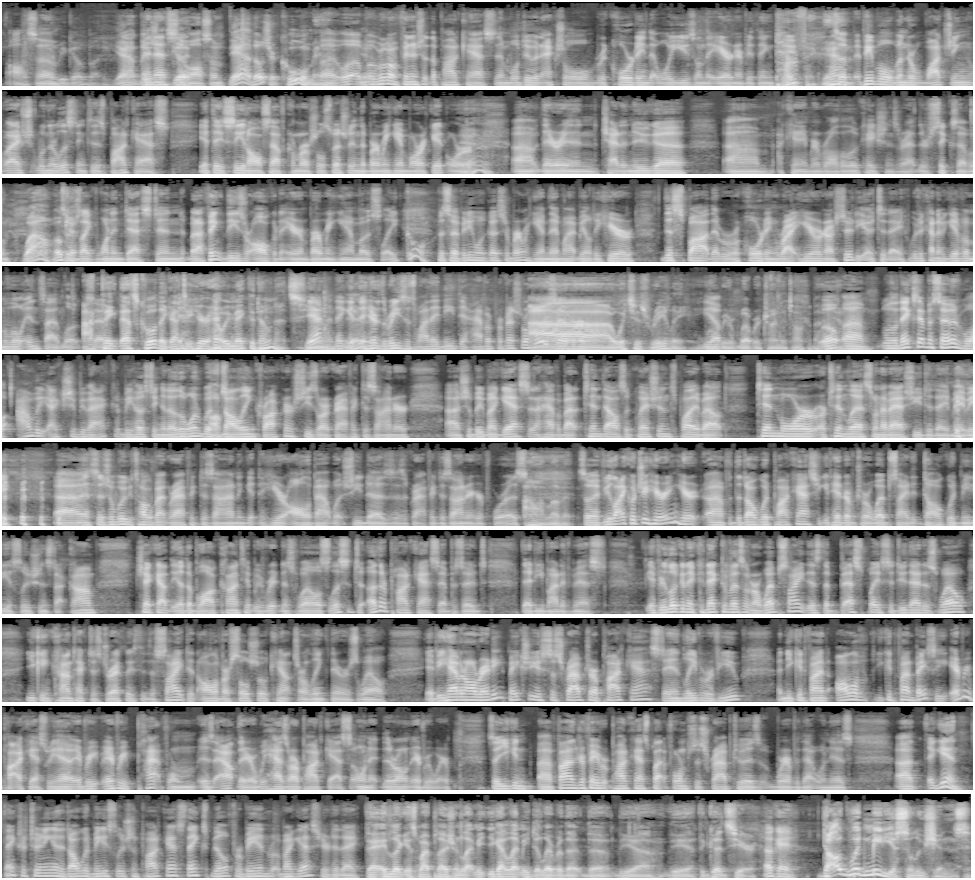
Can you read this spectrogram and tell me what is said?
Awesome. There we go, buddy. Yeah, Man, that's so awesome. Yeah, those are cool, man. Uh, well, Yeah. but we're going to finish at the podcast, and we'll do an actual recording that we'll use on the air and everything. Too. Perfect, yeah. So people, when they're watching, actually, when they're listening to this podcast, if they see an All South commercial, especially in the Birmingham market or Yeah. uh, they're in Chattanooga, um, I can't even remember all the locations they're at. There's six of them. Wow, So there's like one in Destin, but I think these are all going to air in Birmingham mostly. Cool. But so if anyone goes to Birmingham, they might be able to hear this spot that we're recording right here in our studio today. We kind of give them a little inside look. I So- think that's cool. They got to hear how we make the donuts. yeah, know? they get Yeah. to hear the reasons why they need to have a professional voiceover. Ah, which is really Yep. what, we're, what we're trying to talk about. Well, yeah. um, well, the next episode, well, I'll be actually be back. I'll be hosting another one with Nolene Crocker. She's our graphic designer. Uh, she'll be my guest, and I have about ten thousand questions, probably about ten more or ten less when I've asked you today, maybe. uh, and so we'll talk about graphic design and get to hear all about what she does as a graphic designer here for us. Oh, I love it. So if you like what you're hearing here uh, for the Dogwood podcast, you can head over to our website at dogwoodmediasolutions.com. Check out the other blog content we've written as well as listen to other podcast episodes that you might have missed. If you're looking to connect with us on our website, is the best place to do that as well. You can contact us directly through the site, and all of our social accounts are linked there as well. If you haven't already, make sure you subscribe to our podcast and leave a review. And you can find all of you can find basically every podcast we have. Every every platform is out there. We has our podcasts on it. They're on everywhere. So you can uh, find your favorite podcast platform, subscribe to us wherever that one is. Uh, again, thanks for tuning in to Dogwood Media Solutions podcast. Thanks, Bill, for being my guest here today. Hey, look, it's my pleasure. And let me you got to let me deliver the the the uh, the the goods here. Okay, Dogwood Media Solutions.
